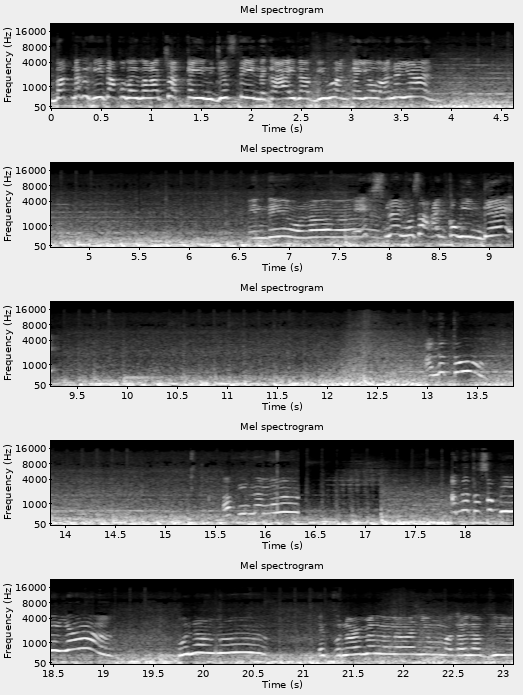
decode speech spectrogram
Ba't nakikita ko may mga chat kayo ni Justin? Nag-I love you-han kayo. Ano yan? Hindi, wala nga. I-explain mo sa akin kung hindi. Ano to? Akin na nga. Ano to, Sophia? mag-I love you.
